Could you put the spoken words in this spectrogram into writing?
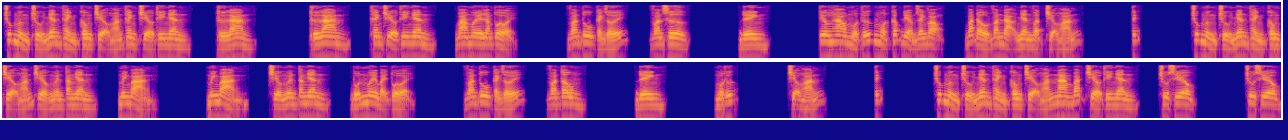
Chúc mừng chủ nhân thành công triệu hoán thanh triều thi nhân, từ lan. Từ lan, thanh triều thi nhân, ba mươi lăm tuổi. Văn tu cảnh giới, văn sư. Đinh. Tiêu hao một ước một cấp điểm danh vọng, bắt đầu văn đạo nhân vật triệu hoán. Tích. Chúc mừng chủ nhân thành công triệu hoán triều nguyên tăng nhân, minh bản. Minh bản, triều nguyên tăng nhân, bốn mươi bảy tuổi. Văn tu cảnh giới, văn tông. Đinh. Một ước. Triệu hoán. Tích. Chúc mừng chủ nhân thành công triệu hoán nam bắc triều thi nhân, chu siêu. Chu siêu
